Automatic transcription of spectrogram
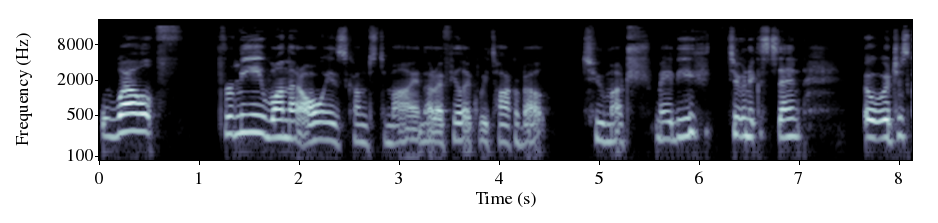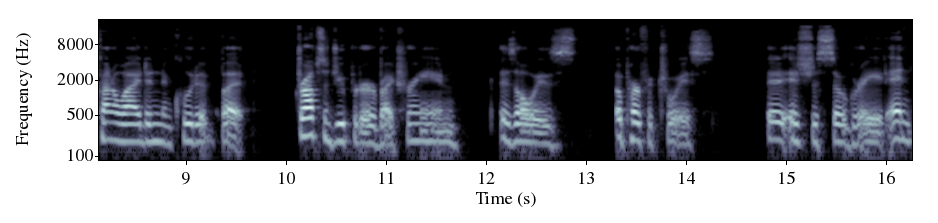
Well, for me, one that always comes to mind that I feel like we talk about too much, maybe to an extent, which is kind of why I didn't include it. But Drops of Jupiter by Train is always a perfect choice. It's just so great. And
